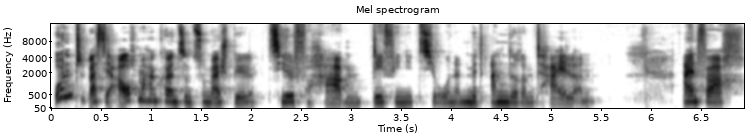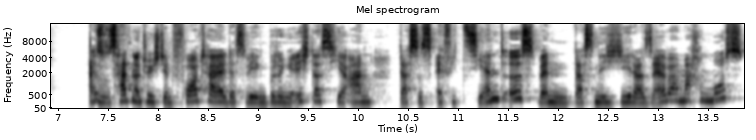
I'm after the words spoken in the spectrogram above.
Und was ihr auch machen könnt, sind zum Beispiel Zielvorhaben, Definitionen mit anderen Teilen. Einfach, also es hat natürlich den Vorteil, deswegen bringe ich das hier an, dass es effizient ist, wenn das nicht jeder selber machen muss.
